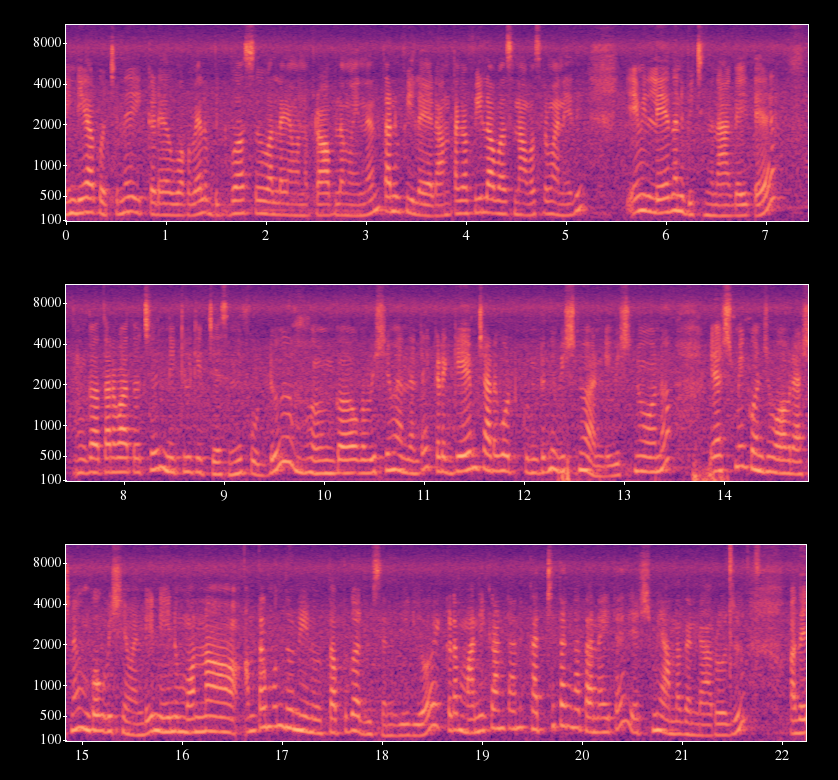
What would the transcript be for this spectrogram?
ఇండియాకి వచ్చింది. ఇక్కడ ఒకవేళ బిగ్ బాస్ వల్ల ఏమైనా ప్రాబ్లం అయిందని తను ఫీల్ అయ్యాడు. అంతగా ఫీల్ అవ్వాల్సిన అవసరం అనేది ఏమీ లేదనిపించింది నాకైతే. ఇంకా తర్వాత వచ్చి నిఖిల్కి ఇచ్చేసింది ఫుడ్ ఇంకా ఒక విషయం ఏంటంటే ఇక్కడ గేమ్ చెడగొట్టుకుంటుంది విష్ణు అండి. విష్ణును యష్మి కొంచెం ఓవర్ యాక్షన్ ఇంకొక విషయం అండి. నేను మొన్న అంతకుముందు నేను తప్పుగా చూశాను వీడియో. ఇక్కడ మణికంఠాన్ని ఖచ్చితంగా తనైతే యష్మి అన్నదండి ఆ రోజు. అదే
